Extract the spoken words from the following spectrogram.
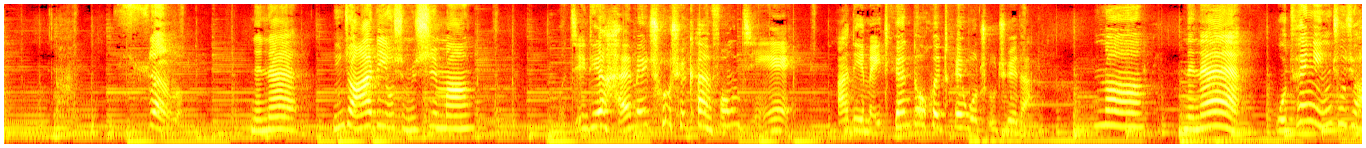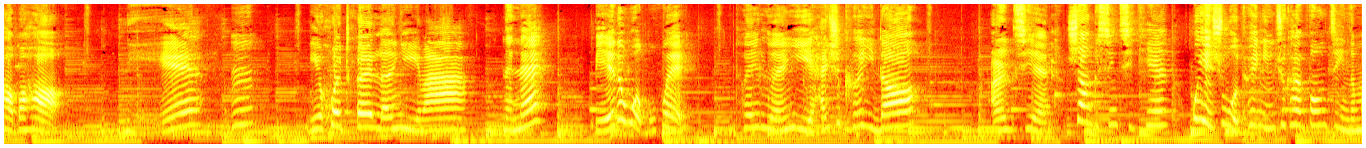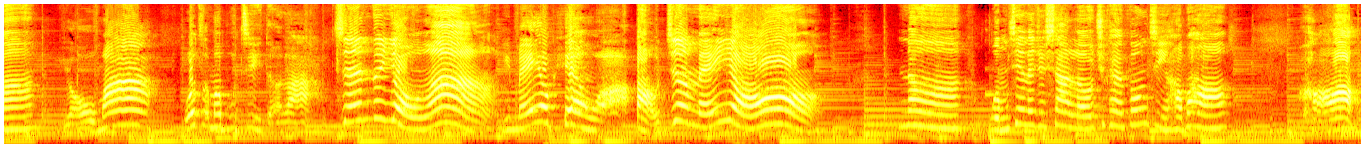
算了。奶奶，您找阿弟有什么事吗？我今天还没出去看风景，阿弟每天都会推我出去的。那奶奶，我推您出去好不好？你，嗯，你会推轮椅吗？奶奶，别的我不会，推轮椅还是可以的哦。而且上个星期天不也是我推您去看风景的吗？有吗？我怎么不记得啦？真的有啦！你没有骗我，保证没有。那我们现在就下楼去看风景，好不好？好。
